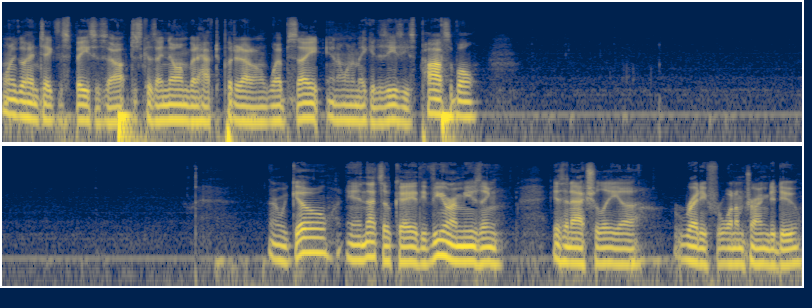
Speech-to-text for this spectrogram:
I want to go ahead and take the spaces out just because I know I'm going to have to put it out on a website and I want to make it as easy as possible. There we go, and that's okay. The viewer I'm using isn't actually uh, ready for what I'm trying to do.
